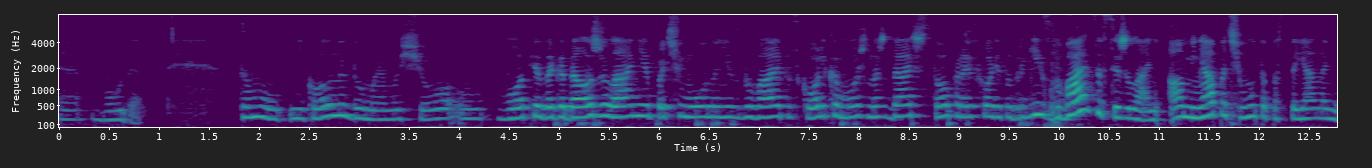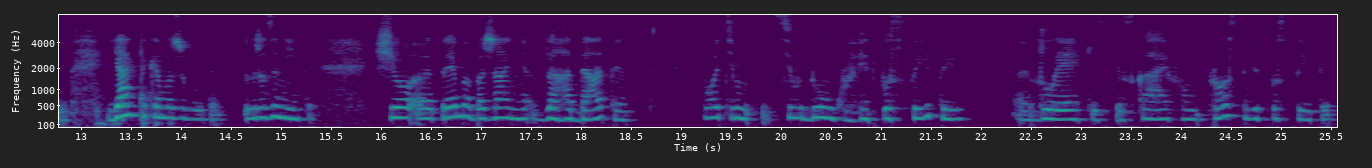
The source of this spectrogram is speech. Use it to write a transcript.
е, буде. Тому ніколи не думаємо, що о, вот я загадал желание, почему оно не сбывается, сколько можно ждать, что происходит. У других збиваються всі желання, а у мене почему-то постоянно нет. Як таке може бути? Зрозумійте, що е, треба бажання загадати, потім цю думку відпустити е, з легкістю, з кайфом, просто відпустити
